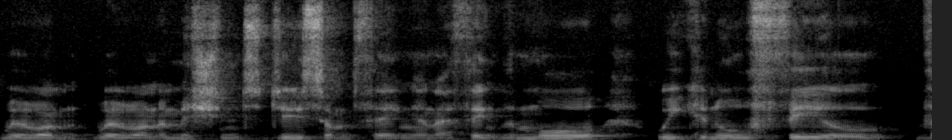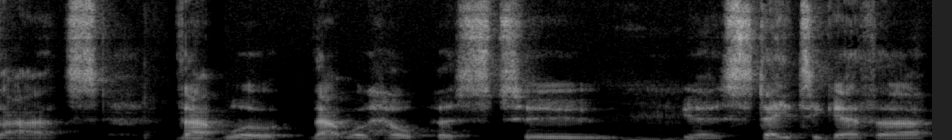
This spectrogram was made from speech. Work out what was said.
we're on we're on a mission to do something and i think the more we can all feel that that will that will help us to mm-hmm. you know stay together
